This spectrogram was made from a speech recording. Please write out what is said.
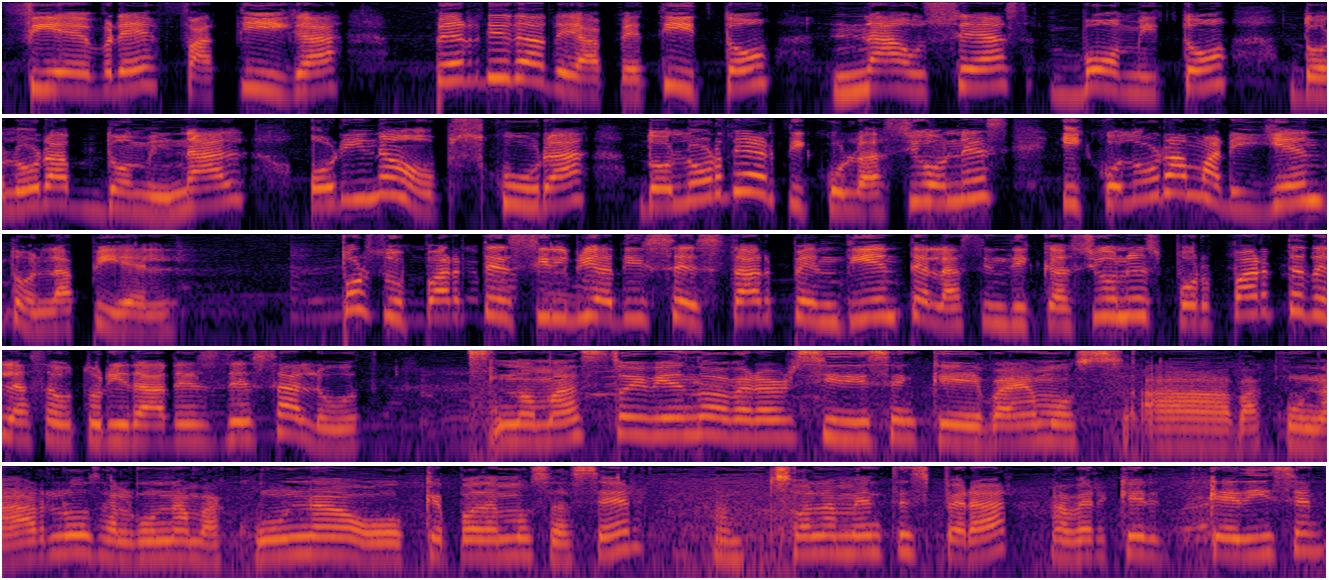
fiebre, fatiga, pérdida de apetito, náuseas, vómito, dolor abdominal, orina obscura, dolor de articulaciones y color amarillento en la piel. Por su parte, Silvia dice estar pendiente a las indicaciones por parte de las autoridades de salud. Nomás estoy viendo a ver, si dicen que vayamos a vacunarlos, alguna vacuna o qué podemos hacer. Solamente esperar a ver qué, qué dicen.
